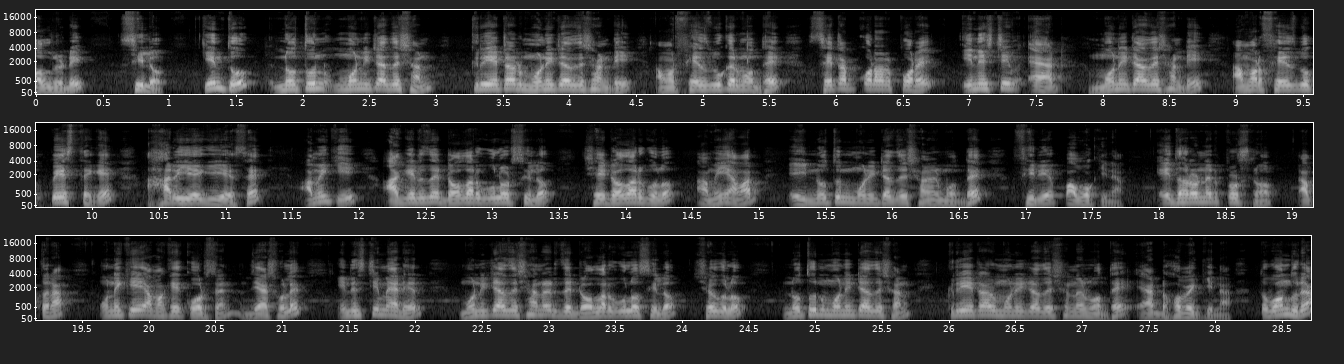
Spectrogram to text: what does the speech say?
অলরেডি ছিল। কিন্তু নতুন মনিটাইজেশন ক্রিয়েটর মনিটাইজেশনটি আমার ফেসবুকের মধ্যে সেট করার পরে ইনস্টিম অ্যাড মনিটাইজেশনটি আমার ফেসবুক পেজ থেকে হারিয়ে গিয়েছে। আমি কি আগের যে ডলারগুলো ছিল, সেই ডলারগুলো আমি আমার এই নতুন মনিটাইজেশনের মধ্যে ফিরে পাবো কিনা? এই ধরনের প্রশ্ন আপনারা অনেকেই আমাকে করছেন যে আসলে ইনস্টিম অ্যাডের মনিটাইজেশনের যে ডলারগুলো ছিল, সেগুলো নতুন মনিটাইজেশন ক্রিয়েটার মনিটাইজেশনের মধ্যে অ্যাড হবে কিনা? তো বন্ধুরা,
